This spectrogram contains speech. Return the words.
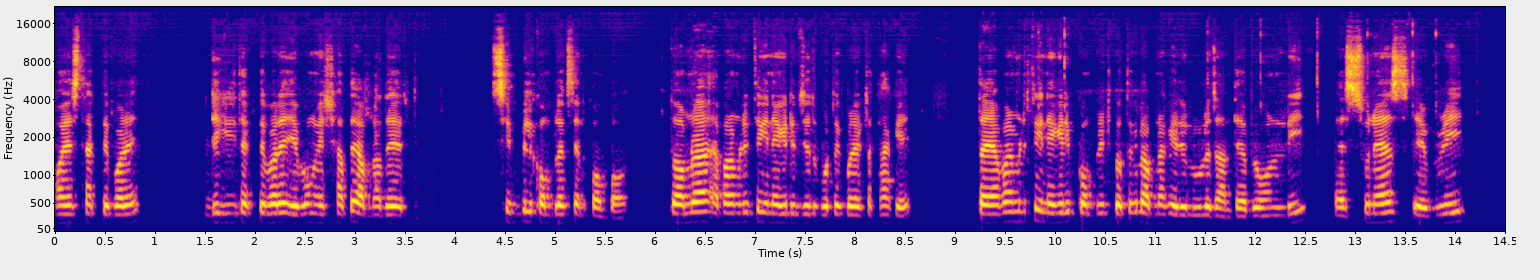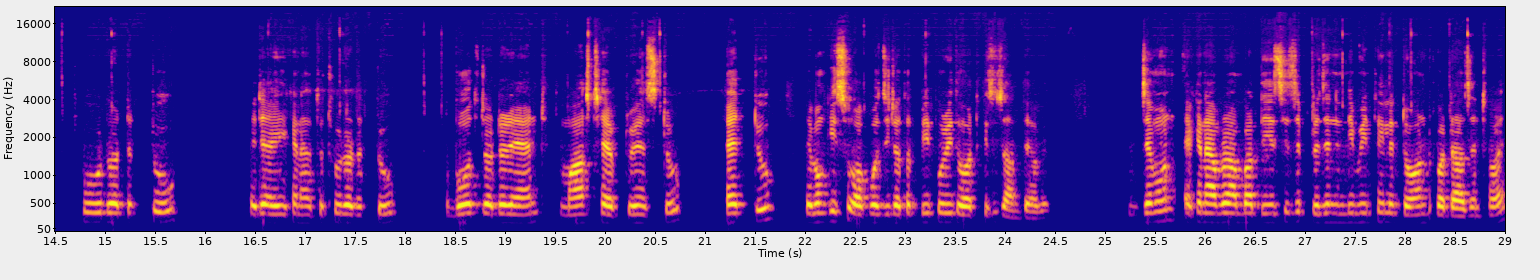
ভয়েস থাকতে পারে ডিগ্রি থাকতে পারে এবং এর সাথে আপনাদের সিম্পল কমপ্লেক্স এন্ড কম্পাউন্ড তো আমরা অ্যাফার্মেটিভ থেকে নেগেটিভ যেহেতু প্রত্যেকবার একটা থাকে, তাই অ্যাফার্মেটিভ থেকে নেগেটিভ কমপ্লিট করতে গেলে আপনাকে এর রুলে জানতে হবে। Only as soon as every too dot to এটা এখানে হয়তো টু ডট টু বোথ ডটার and must have to has to had to এবং কিছু অপোজিট অর্থাৎ বিপরীত ওয়ার্ড কিছু জানতে হবে। যেমন এখানে আমরা আবার দিয়েছি যে প্রেজেন্ট ইন্ডিপেন্ডেন্ট থাকলে ডন্ট বা ডাজেন্ট হয়,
